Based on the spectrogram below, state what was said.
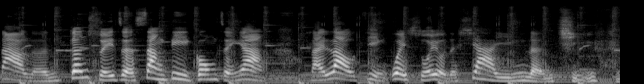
大人跟随着上帝公怎样来绕境，为所有的下营人祈福。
